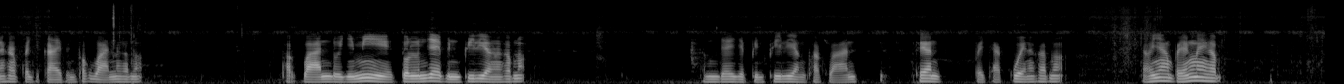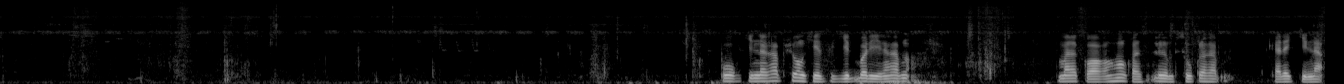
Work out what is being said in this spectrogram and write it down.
นะครับ ก็จะกลายเป็นผักหวานนะครับเนาะผักหวานโดยจะมีต้นลำไยเป็นพี่เลี้ยงนะครับเนาะลำไยจะเป็นพี่เลี้ยงผักหวานแทนไปจากกล้วยนะครับเนาะแล้วย่างไปข้างในครับปลูกกินแล้วครับ ช่วงเศรษฐกิจบดีนะครับเนาะมะละกอของห้องก็เริ่มสุกแล้วครับ ก็ได้กินแล้ว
